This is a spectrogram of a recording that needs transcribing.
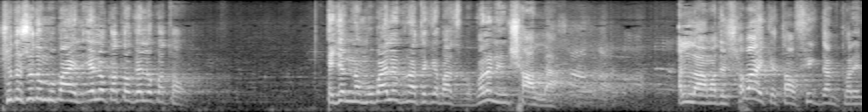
শুধু শুধু মোবাইল, এলো কত, গেল কত? এই জন্য মোবাইলের গুণা থেকে বাঁচবো। বলেন ইনশাআল্লাহ। আল্লাহ আমাদের সবাইকে তৌফিক দান করেন।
